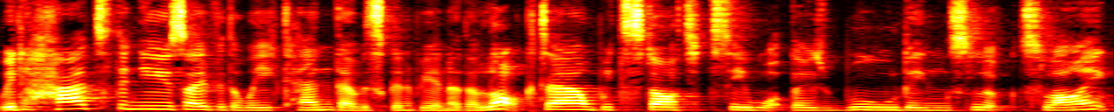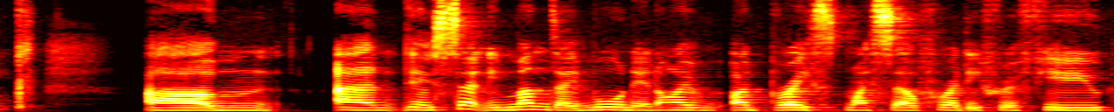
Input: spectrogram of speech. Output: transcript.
We'd had the news over the weekend there was going to be another lockdown. We'd started to see what those rulings looked like. Um, and you know, certainly Monday morning, I I braced myself ready for a few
